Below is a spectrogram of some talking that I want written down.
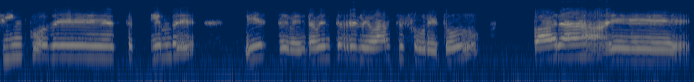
5 de septiembre es tremendamente relevante, sobre todo para eh,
